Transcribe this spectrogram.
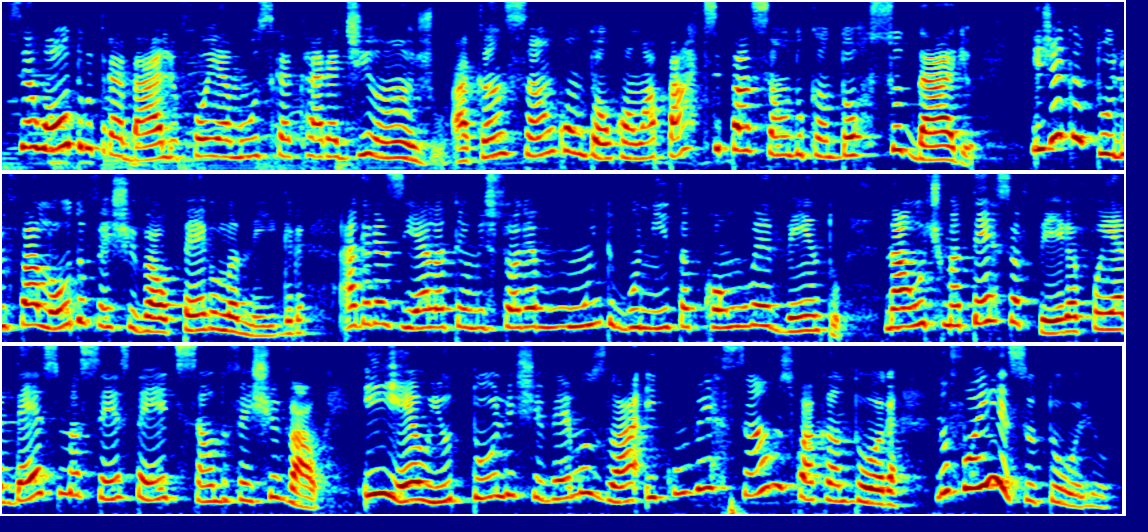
Seu outro trabalho foi a música Cara de Anjo. A canção contou com a participação do cantor Sudário. E já que o Túlio falou do festival Pérola Negra, a Graziella tem uma história muito bonita com o evento. Na última terça-feira foi a 16ª edição do festival. E eu e o Túlio estivemos lá e conversamos com a cantora. Não foi isso, Túlio?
